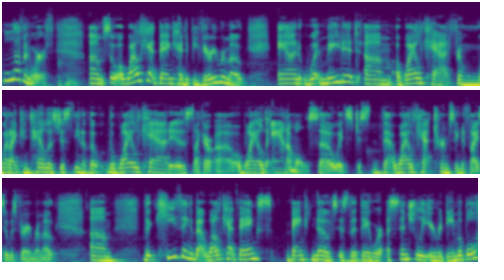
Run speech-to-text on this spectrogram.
Leavenworth. Um, so a Wildcat Bank had to be very remote. And what made it um, a Wildcat, from what I can tell, is just, you know, the, the Wildcat is like a, a wild animal. So it's just that Wildcat term signifies it was very remote. Um, the key thing about Wildcat banks, bank notes, is that they were essentially irredeemable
